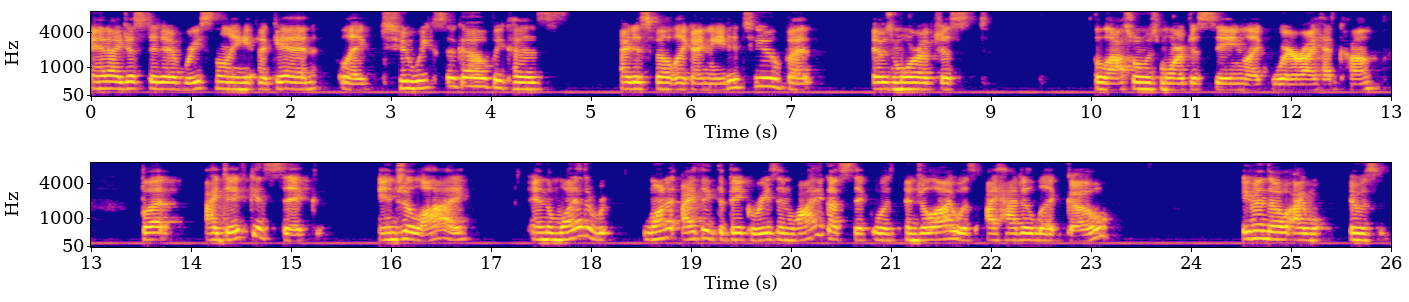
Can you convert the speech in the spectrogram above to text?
And I just did it recently again, like two weeks ago, because I just felt like I needed to. But it was more of just the last one was more of just seeing like where I had come. But I did get sick in July, and the one of the one I think the big reason why I got sick was in July was I had to let go. Even though I it was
